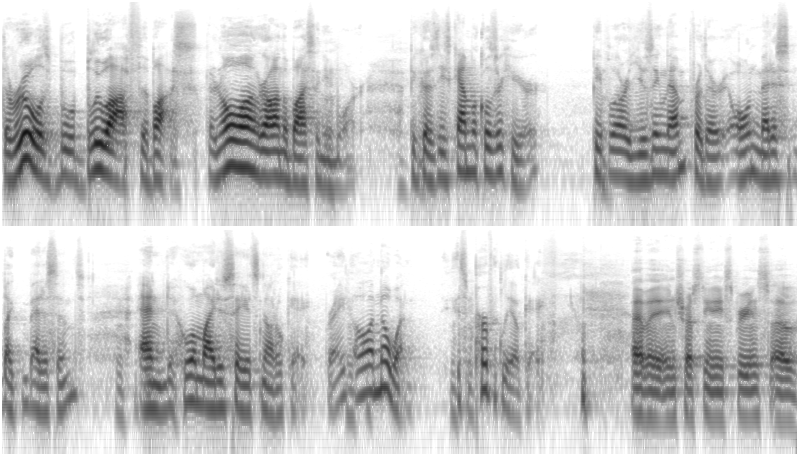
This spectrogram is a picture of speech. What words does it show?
the rules blew, off the bus. They're no longer on the bus mm-hmm. anymore because these chemicals are here. People are using them for their own medicine, like medicines. Mm-hmm. And who am I to say it's not okay, right? Oh, I'm no one. It's perfectly okay. I have an interesting experience of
